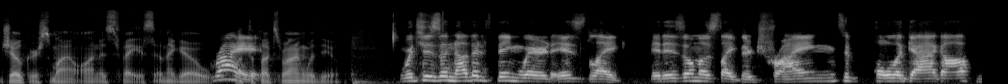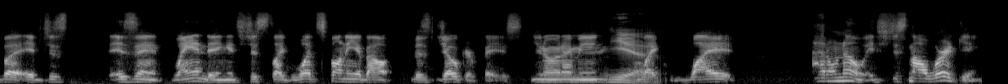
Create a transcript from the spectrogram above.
Joker smile on his face. And they go, "Right, What the fuck's wrong with you? which is another thing where it is like it is almost like they're trying to pull a gag off but it just isn't landing it's just like what's funny about this joker face you know what i mean Yeah. like why i don't know it's just not working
